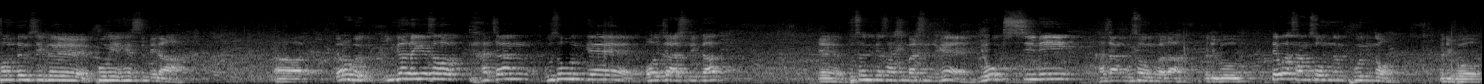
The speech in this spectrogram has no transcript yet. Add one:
전등식을 봉행했습니다. 어, 여러분, 인간에게서 가장 무서운 게 뭔지 아십니까? 예, 부처님께서 하신 말씀 중에 욕심이 가장 무서운 거다. 그리고 때와 장소 없는 분노, 그리고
